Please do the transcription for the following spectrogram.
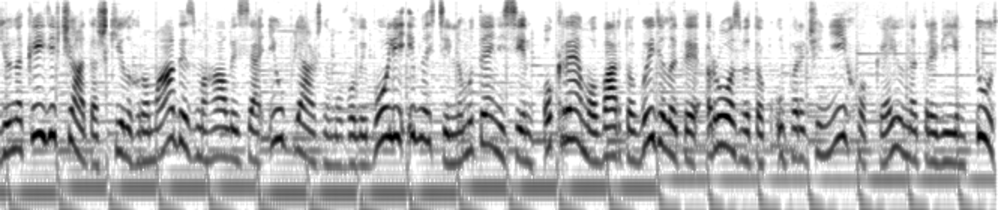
Юнаки й дівчата шкіл громади змагалися і у пляжному волейболі, і в настільному тенісі. Окремо варто виділити розвиток у Перечині хокею на траві. Тут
